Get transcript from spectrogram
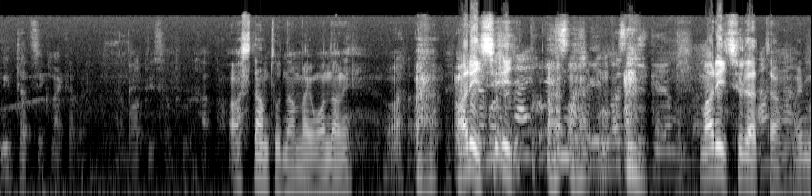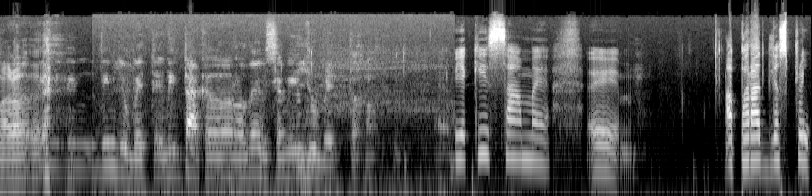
Mit tetszik neked? Azt nem tudnám megmondani. Már így, így, Він már így születtem, hogy már a, Він, любить, він так родився, він любить того. Який саме е, апарат для, спу-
